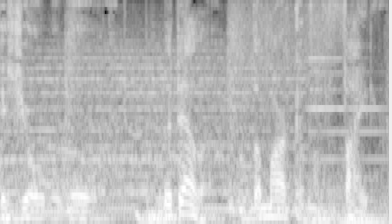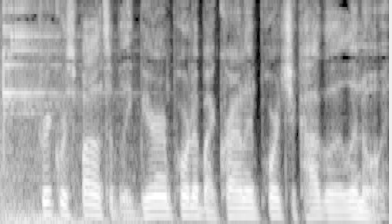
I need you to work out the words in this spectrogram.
is your reward. Modelo, the mark of a fighter. Drink responsibly. Beer imported by Crown Port Chicago, Illinois.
